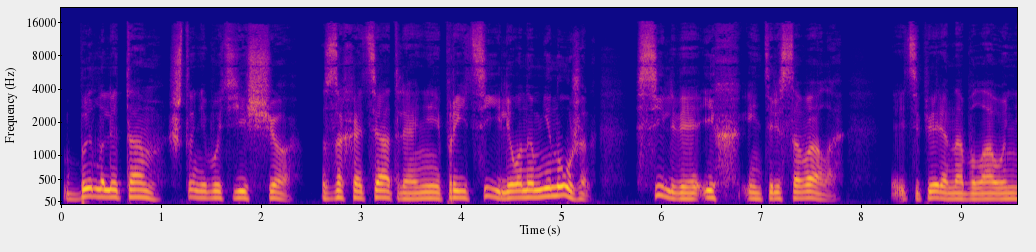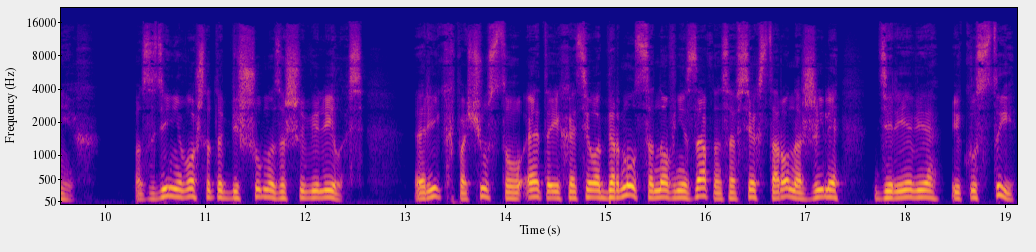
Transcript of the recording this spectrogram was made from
Было ли там что-нибудь еще? Захотят ли они прийти, или он им не нужен? Сильвия их интересовала, и теперь она была у них. Позади него что-то бесшумно зашевелилось. Рик почувствовал это и хотел обернуться, но внезапно со всех сторон ожили деревья и кусты.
